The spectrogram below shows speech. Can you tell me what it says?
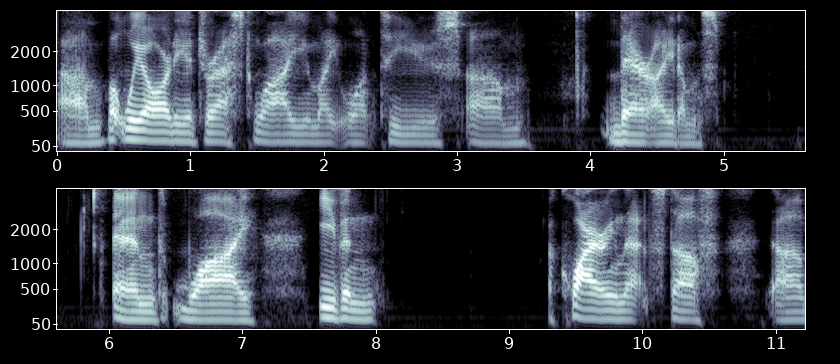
Um, but we already addressed why you might want to use um, their items and why even acquiring that stuff uh,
